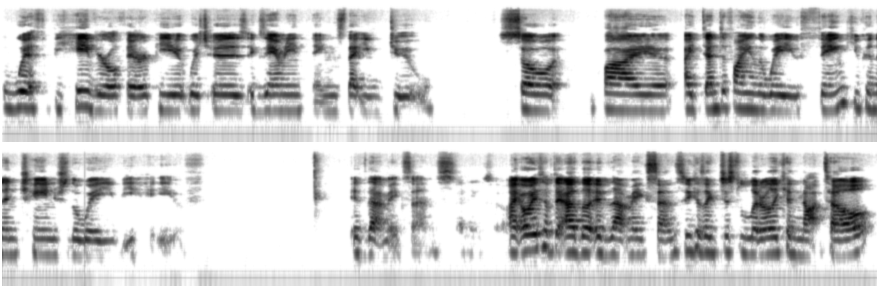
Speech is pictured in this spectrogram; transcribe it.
with behavioral therapy, which is examining things that you do. So by identifying the way you think, you can then change the way you behave. If that makes sense. I think so. I always have to add the if that makes sense because I just literally cannot tell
